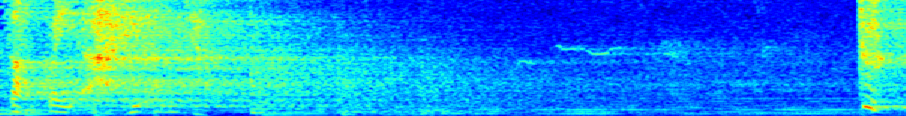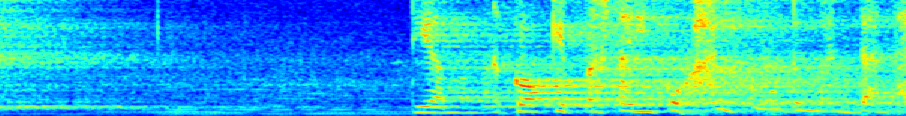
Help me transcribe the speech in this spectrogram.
Sampai akhirnya Duh. Dia memergoki perselingkuhanku dengan Danta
